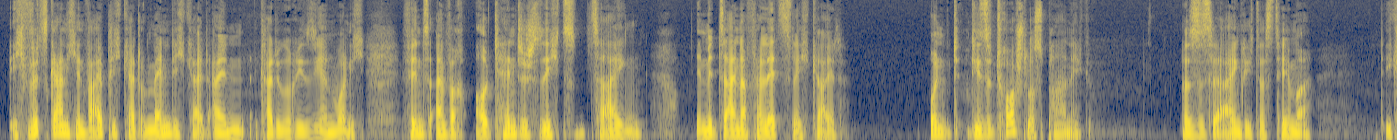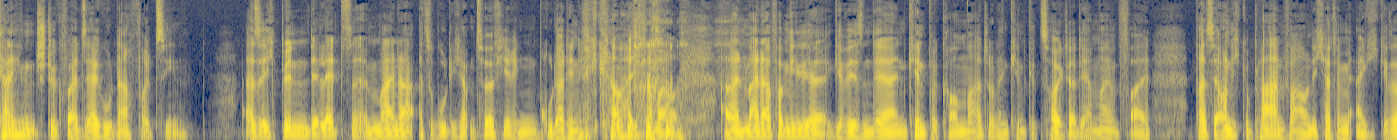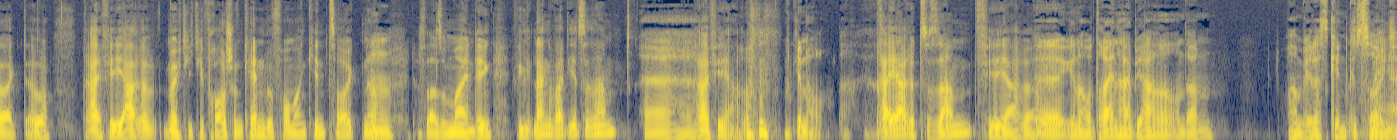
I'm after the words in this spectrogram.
Ich würde es gar nicht in Weiblichkeit und Männlichkeit einkategorisieren wollen. Ich finde es einfach authentisch, sich zu zeigen mit seiner Verletzlichkeit. Und diese Torschlusspanik, das ist ja eigentlich das Thema, die kann ich ein Stück weit sehr gut nachvollziehen. Also ich bin der Letzte in meiner, also gut, ich habe einen zwölfjährigen Bruder, den ich klammer ich mal aus, aber in meiner Familie gewesen, der ein Kind bekommen hat oder ein Kind gezeugt hat, ja in meinem Fall, was ja auch nicht geplant war. Und ich hatte mir eigentlich gesagt, also drei, vier Jahre möchte ich die Frau schon kennen, bevor man ein Kind zeugt. Ne? Mhm. Das war so mein Ding. Wie lange wart ihr zusammen? Äh, Drei, vier Jahre. Genau. drei Jahre zusammen, vier Jahre. Äh, genau, dreieinhalb Jahre und dann haben wir das Kind gezeugt.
